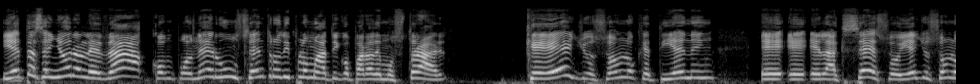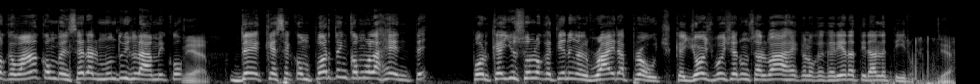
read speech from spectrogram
Y esta señora le da con poner un centro diplomático para demostrar que ellos son los que tienen eh, eh, el acceso y ellos son los que van a convencer al mundo islámico Yeah. de que se comporten como la gente, porque ellos son los que tienen el right approach, que George Bush era un salvaje que lo que quería era tirarle tiro. Yeah.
